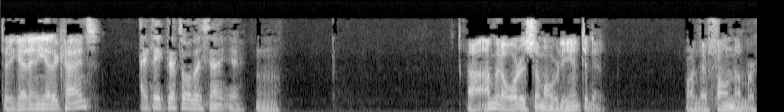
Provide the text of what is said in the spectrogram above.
Do you got any other kinds? I think that's all they sent you. Hmm. Uh, I'm going to order some over the internet or on their phone number.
